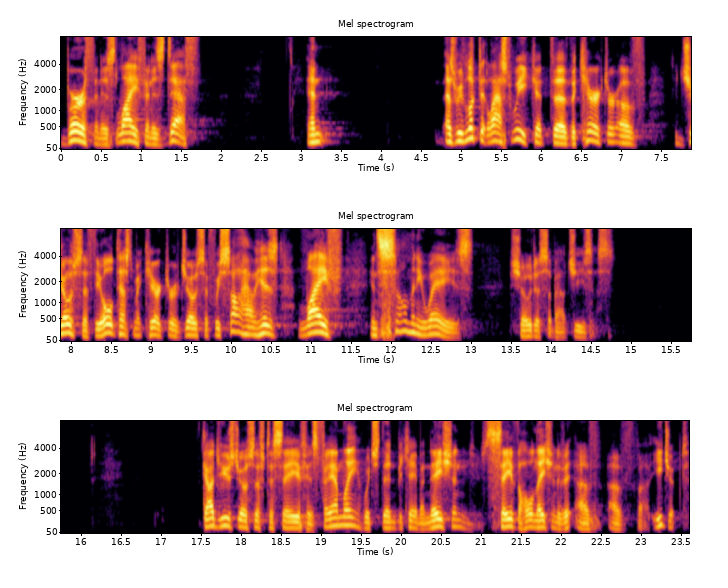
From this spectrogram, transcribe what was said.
birth and his life and his death. And as we looked at last week at the, the character of Joseph, the Old Testament character of Joseph, we saw how his life, in so many ways, showed us about Jesus. God used Joseph to save his family, which then became a nation, save the whole nation of, of, of uh, Egypt.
